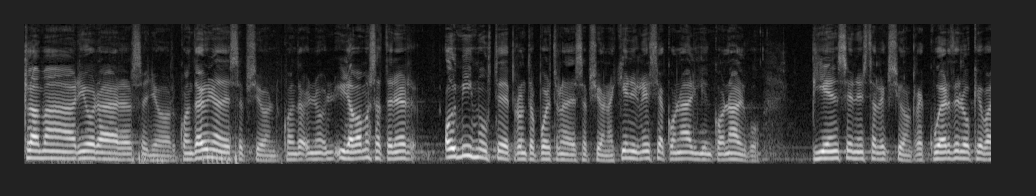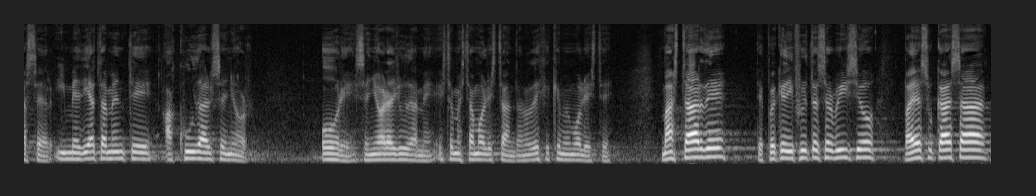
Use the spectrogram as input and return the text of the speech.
Clamar y orar al Señor. Cuando hay una decepción, cuando, y la vamos a tener, hoy mismo usted de pronto puede tener una decepción, aquí en la iglesia con alguien, con algo, piense en esta lección, recuerde lo que va a hacer, inmediatamente acuda al Señor, ore, Señor ayúdame, esto me está molestando, no dejes que me moleste. Más tarde, después que disfrute el servicio, vaya a su casa,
